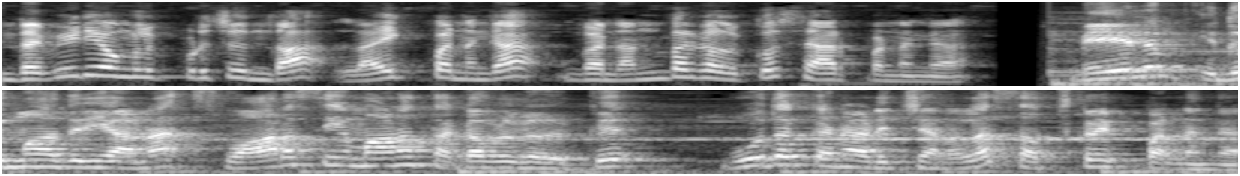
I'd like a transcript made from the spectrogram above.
இந்த வீடியோ உங்களுக்கு பிடிச்சிருந்தா லைக் பண்ணுங்க. உங்கள் நண்பர்களுக்கும் ஷேர் பண்ணுங்க. மேலும் இது மாதிரியான சுவாரஸ்யமான தகவல்களுக்கு பூத கண்ணாடி சேனலை சப்ஸ்கிரைப் பண்ணுங்க.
